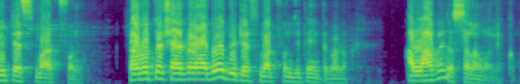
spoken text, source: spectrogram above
দুইটা স্মার্টফোন সর্বোচ্চ শেয়ার করার মাধ্যমে দুইটা স্মার্টফোন জিতে নিতে পারো। আল্লাহ হাফেজ, আসসালামু আলাইকুম।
